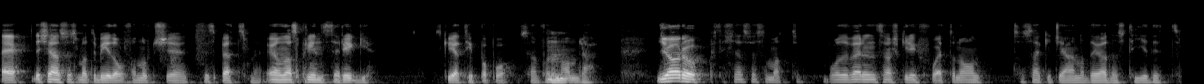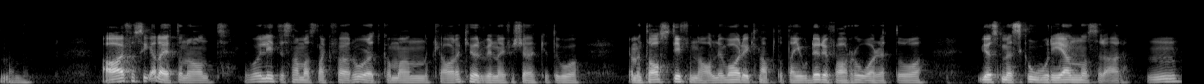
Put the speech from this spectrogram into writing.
Nej, det känns ju som att det blir Don Fanucci till spets med Önas Prins i rygg. Ska jag tippa på. Sen får Mm. de andra göra upp. Det känns väl som att både Vernissage Griff och Etonant tar säkert gärna dödens tidigt. Men ja, jag får se det Etonant. Det var ju lite samma snack förra året. Kommer man klara kurvorna i försöket och gå, ja men ta sig till final. Nu var det ju knappt att han gjorde det förra året och just med skor igen och sådär. Mm.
